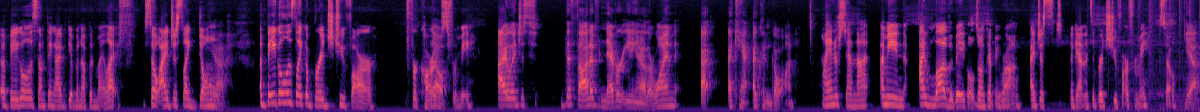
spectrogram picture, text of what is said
a bagel is something I've given up in my life. So I just like don't. Yeah. A bagel is like a bridge too far for carbs No. for me. I would just the thought of never eating another one. I, I can't. I couldn't go on. I understand that. I mean, I love a bagel. Don't get me wrong. I just again, it's a bridge too far for me. So Yeah.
